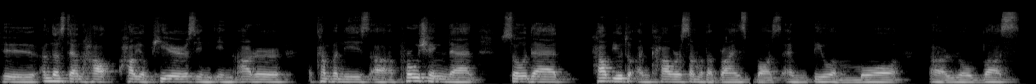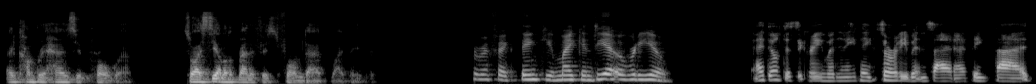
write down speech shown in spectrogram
to understand how, how your peers in, in other companies are approaching that so that help you to uncover some of the blind spots and build a more uh, robust and comprehensive program. So I see a lot of benefits from that white paper. Terrific. Thank you, Mike and Diya. Over to you. I don't disagree with anything that's already been said. I think that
